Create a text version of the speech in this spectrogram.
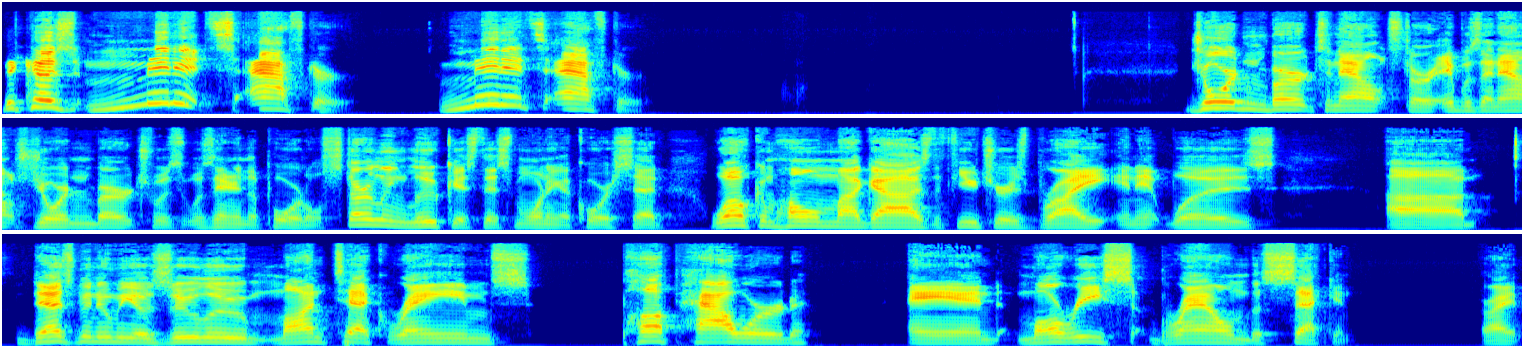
Because minutes after, minutes after Jordan Burch announced, or it was announced Jordan Burch was, was entering the portal. Sterling Lucas this morning, of course, said, Welcome home, my guys. The future is bright. And it was uh, Desmond Umeozulu, Monteque Rhames, Pup Howard, and Maurice Brown II right?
